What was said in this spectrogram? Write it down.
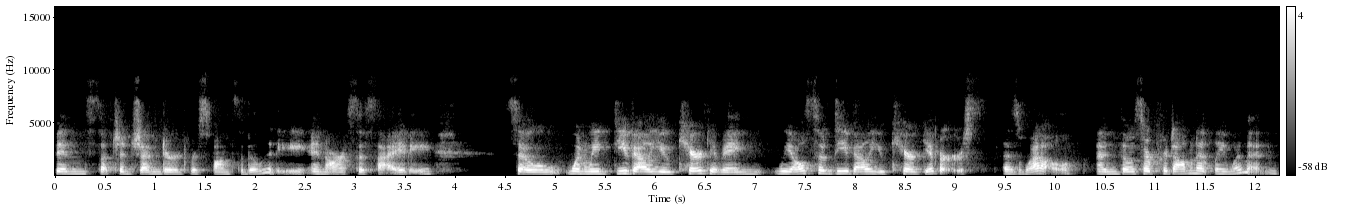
been such a gendered responsibility in our society. So when we devalue caregiving, we also devalue caregivers as well. And those are predominantly women.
